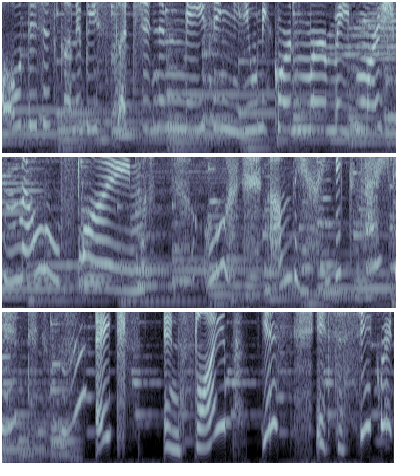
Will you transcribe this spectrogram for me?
Oh, this is gonna be such an amazing unicorn mermaid marshmallow slime. Ooh, I'm very excited. Eggs in slime? Yes, it's a secret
